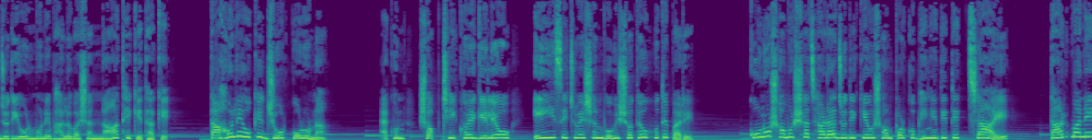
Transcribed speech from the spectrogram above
যদি ওর মনে ভালোবাসা না থেকে থাকে, তাহলে ওকে জোর করো না। এখন সব ঠিক হয়ে গেলেও এই সিচুয়েশন ভবিষ্যতেও হতে পারে। কোনো সমস্যা ছাড়া যদি কেউ সম্পর্ক ভেঙে দিতে চায়, তার মানে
